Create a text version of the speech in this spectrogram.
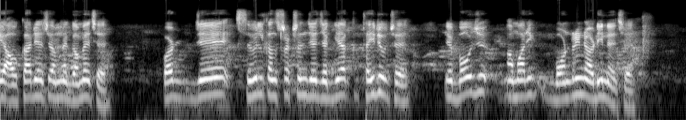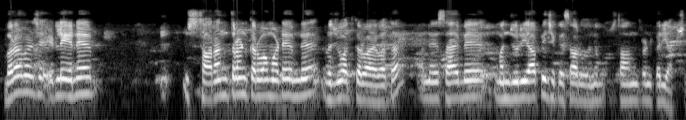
એ આવકાર્ય છે અમને ગમે છે. પણ જે સિવિલ કન્સ્ટ્રક્શન જે જગ્યા થઈ રહ્યું છે એ બહુ જ અમારી બાઉન્ડ્રીને અડીને છે. બરાબર છે એટલે એને સ્થાનાંતરણ કરવા માટે એમને રજૂઆત કરવા આવ્યા હતા. અને સાહેબે મંજૂરી આપી છે કે સારું એને સ્થાનાંતરણ કરી આપશે.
